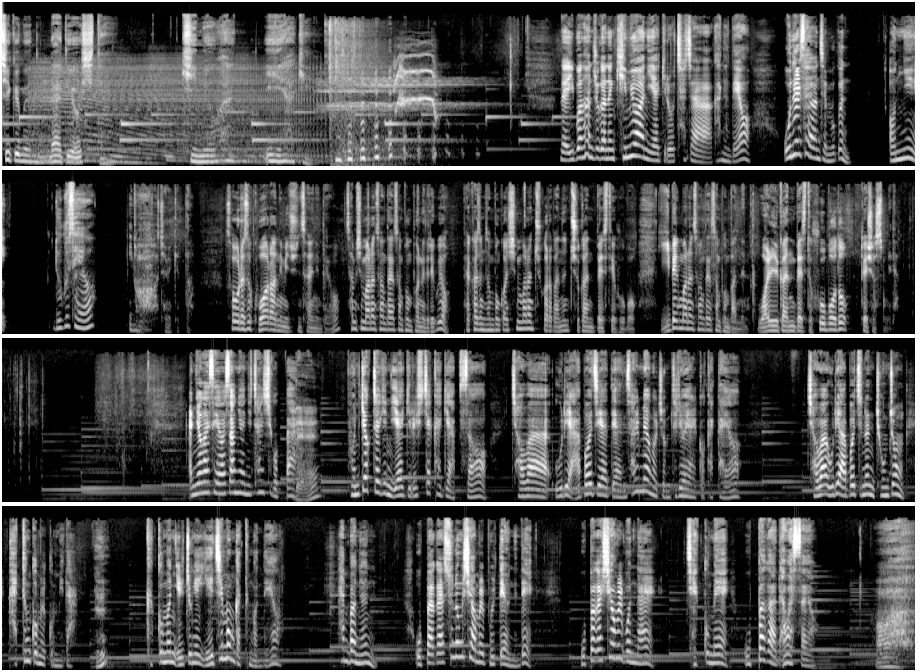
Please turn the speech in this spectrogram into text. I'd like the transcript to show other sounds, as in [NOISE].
지금은 라디오 시대 기묘한 이야기 [LAUGHS] 네, 이번 한 주간은 기묘한 이야기로 찾아가는데요. 오늘 사연 제목은 언니 누구세요? 입니다. 아, 재밌겠다. 서울에서 고아라 님이 주신 사연인데요. 30만 원 상당 상품 보내드리고요. 백화점 상품권 10만 원 추가로 받는 주간 베스트 후보, 200만 원 상당 상품 받는 월간 베스트 후보도 되셨습니다. 안녕하세요, 써니 언니 천식 오빠. 네. 본격적인 이야기를 시작하기 앞서 저와 우리 아버지에 대한 설명을 좀 드려야 할 것 같아요. 저와 우리 아버지는 종종 같은 꿈을 꿉니다. 네? 그 꿈은 일종의 예지몽 같은 건데요. 한 번은 오빠가 수능 시험을 볼 때였는데 오빠가 시험을 본 날 제 꿈에 오빠가 나왔어요. 아,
